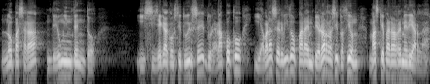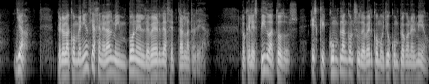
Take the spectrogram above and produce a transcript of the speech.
no pasará de un intento, y si llega a constituirse, durará poco y habrá servido para empeorar la situación más que para remediarla. Ya, pero la conveniencia general me impone el deber de aceptar la tarea. Lo que les pido a todos es que cumplan con su deber como yo cumplo con el mío.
